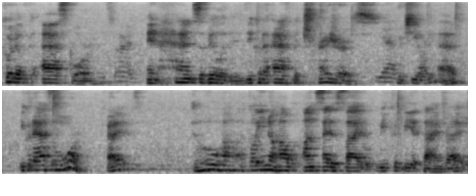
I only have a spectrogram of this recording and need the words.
could have asked for, right. enhanced abilities. He could have asked for treasures, Yes. which he already had. He could have asked for more, right? Oh, you know how unsatisfied we could be at times, right?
